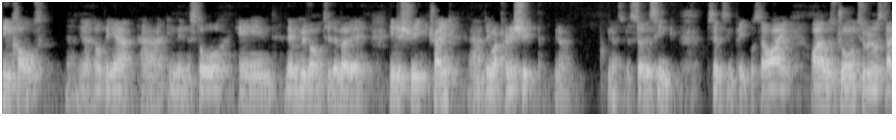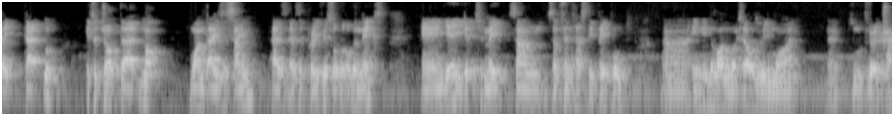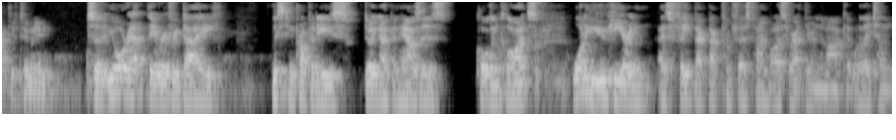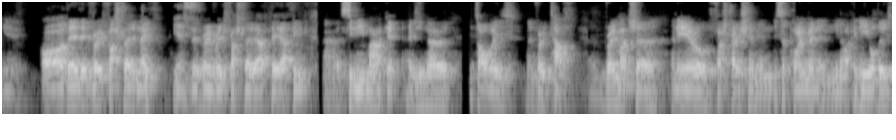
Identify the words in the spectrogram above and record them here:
in Coles, uh, you know, helping out uh, in, in the store, and then move on to the motor industry trade, uh, doing my apprenticeship, you know, you know, sort of servicing, servicing people. So I, I was drawn to real estate. That look, it's a job that not one day is the same as, as the previous or the, or the next, and yeah, you get to meet some some fantastic people uh, in in the line of work. So that was really my, you know, looked very attractive to me. And So you're out there every day, listing properties, doing open houses, calling clients. What are you hearing as feedback back from first home buyers who are out there in the market? What are they telling you? oh, they're they're very frustrated, Nate. Yes. They're very, very frustrated out there. I think uh, Sydney market, as you know, it's always you know, very tough. Very much uh, an air of frustration and disappointment, and you know I can hear all these.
